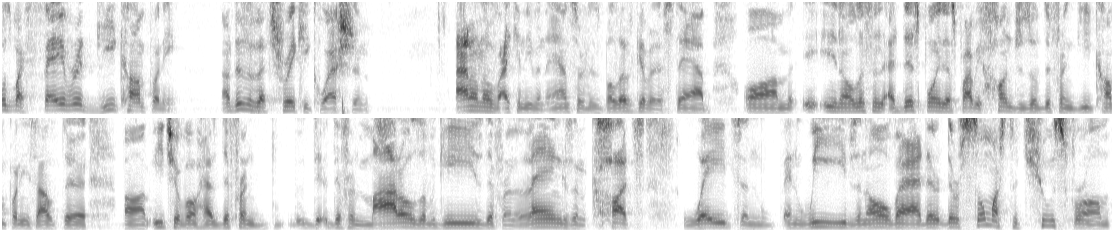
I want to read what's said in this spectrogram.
What's my favorite gi company? Now, this is a tricky question. I don't know if I can even answer this, but let's give it a stab. Um, you know, listen, at this point, there's probably hundreds of different gi companies out there. Um, each of them has different, d- different models of gis, different lengths and cuts, weights and, and weaves and all that. There, there's so much to choose from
